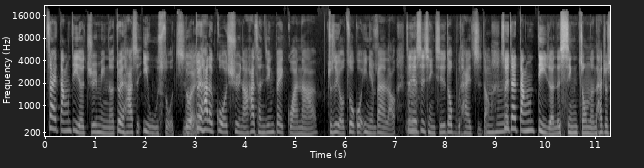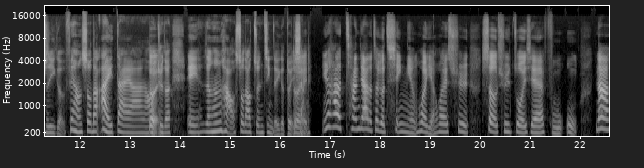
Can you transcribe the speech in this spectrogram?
在当地的居民呢，对他是一无所知，对他的过去呢，他曾经被关啊。就是有做过一年半的牢，这些事情其实都不太知道，所以在当地人的心中呢，他就是一个非常受到爱戴啊，然后觉得诶人很好，受到尊敬的一个对象。因为他的参加的这个青年会也会去社区做一些服务。那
